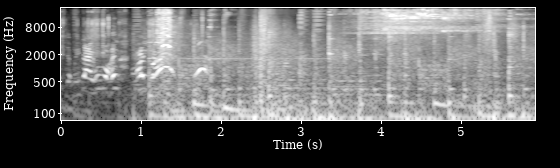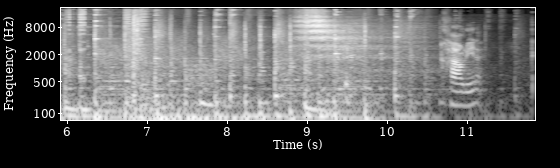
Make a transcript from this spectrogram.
มันจะไม่ได้ผมบอกให้ปล่อยนะคราวนี้นะแก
